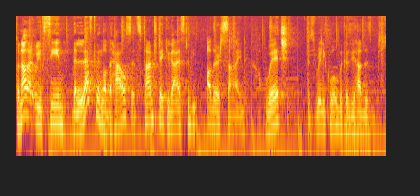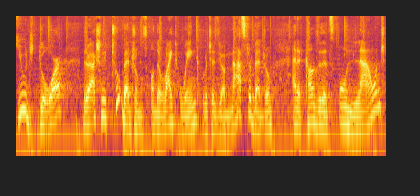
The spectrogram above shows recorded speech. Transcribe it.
So now that we've seen the left wing of the house, it's time to take you guys to the other side, which is really cool because you have this huge door. There are actually two bedrooms on the right wing, which is your master bedroom, and it comes with its own lounge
